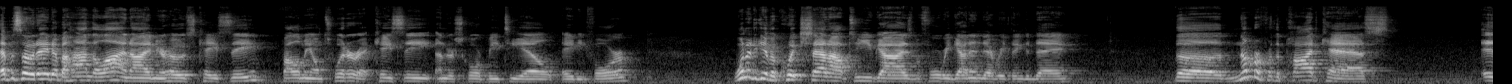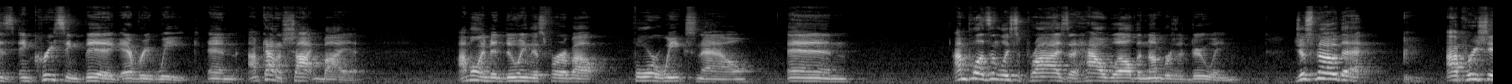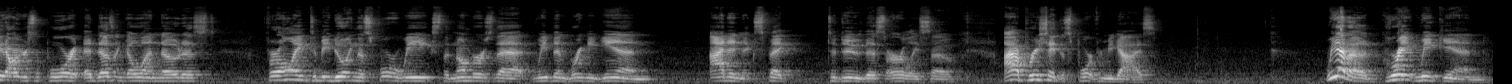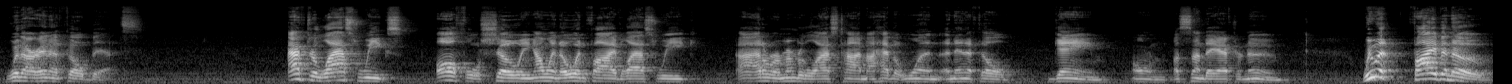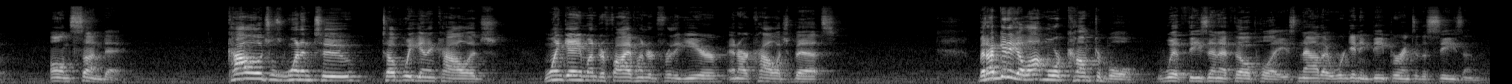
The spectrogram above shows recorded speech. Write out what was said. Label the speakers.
Speaker 1: Episode 8 of Behind the Line. I am your host, KC. Follow me on Twitter at KC underscore BTL84. Wanted to give a quick shout out to you guys before we got into everything today. The number for the podcast is increasing big every week, and I'm kind of shocked by it. I've only been doing this for about four weeks now, and I'm pleasantly surprised at how well the numbers are doing. Just know that I appreciate all your support. It doesn't go unnoticed. For only to be doing this four weeks, the numbers that we've been bringing in, I didn't expect to do this early. So I appreciate the support from you guys. We had a great weekend with our NFL bets. After last week's awful showing, I went 0 5 last week. I don't remember the last time I haven't won an NFL game on a Sunday afternoon. We went 5 and 0 on Sunday. College was 1 and 2, tough weekend in college. One game under 500 for the year in our college bets. But I'm getting a lot more comfortable with these NFL plays now that we're getting deeper into the season.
